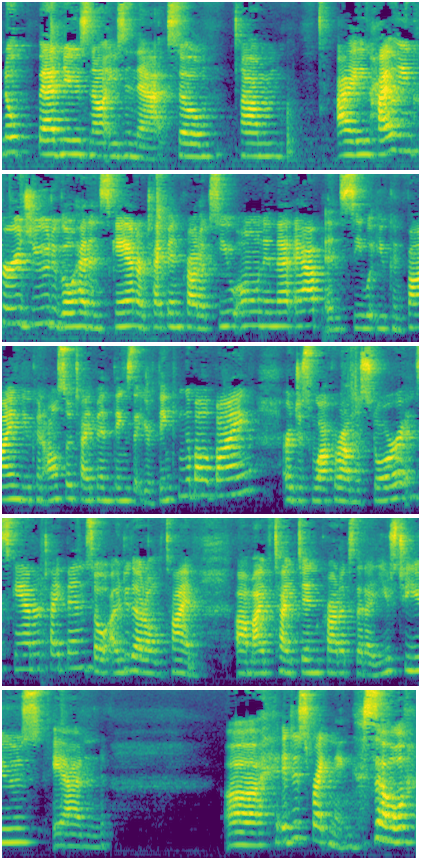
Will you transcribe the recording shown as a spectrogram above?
Nope, bad news, not using that. So um, I highly encourage you to go ahead and scan or type in products you own in that app and see what you can find. You can also type in things that you're thinking about buying or just walk around the store and scan or type in. So I do that all the time. Um, I've typed in products that I used to use and uh, it is frightening. So uh,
